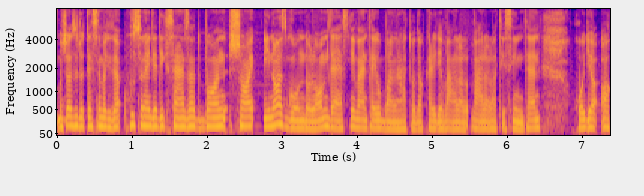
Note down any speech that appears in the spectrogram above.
most az jutott eszembe, hogy a 21. században saj, én azt gondolom, de ezt nyilván te jobban látod, akár egy a vállalati szinten, hogy a, a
